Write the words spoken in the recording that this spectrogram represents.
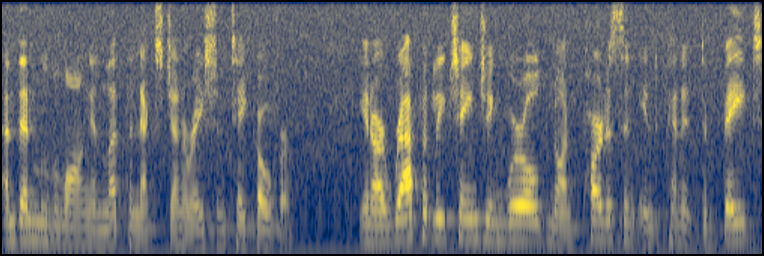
and then move along and let the next generation take over. In our rapidly changing world, nonpartisan, independent debate,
